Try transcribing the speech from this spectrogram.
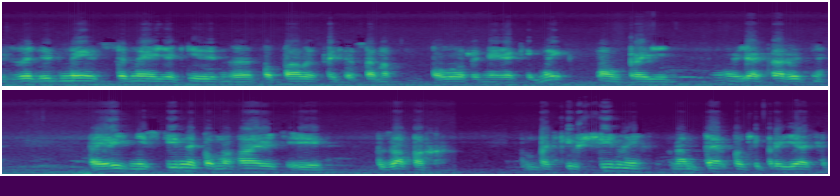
з людьми, з цими, які е, попали в таке саме положення, як і ми на Україні. Як кажуть, рідні стіни допомагають, і запах батьківщини нам терпок і приятель.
